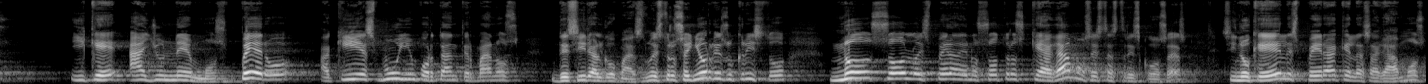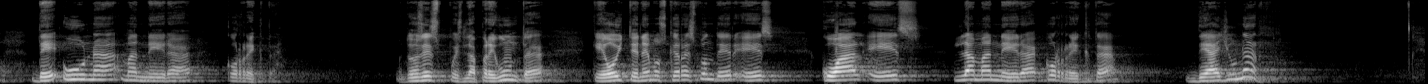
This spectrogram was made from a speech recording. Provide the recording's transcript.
y que ayunemos. Pero aquí es muy importante, hermanos, decir algo más. Nuestro Señor Jesucristo no solo espera de nosotros que hagamos estas tres cosas, sino que Él espera que las hagamos de una manera correcta. Entonces, pues la pregunta que hoy tenemos que responder es cuál es la manera correcta de ayunar.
